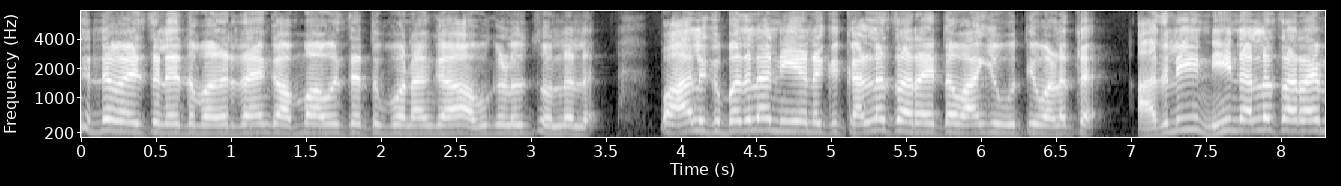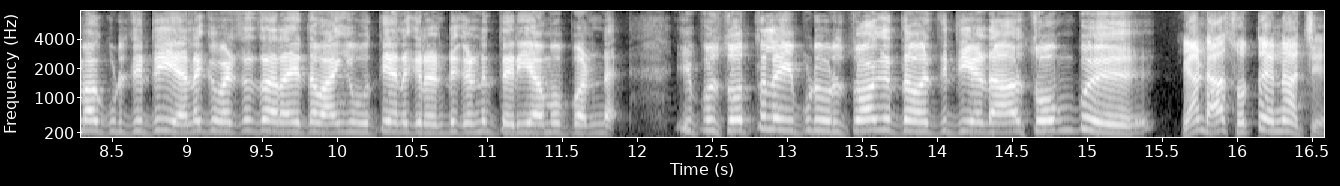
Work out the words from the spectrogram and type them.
சின்ன வயசுல இந்த மாதிரி தான் எங்க அம்மாவும் செத்து போனாங்க அவங்களும் சொல்லல. பாலுக்கு பதிலா நீ எனக்கு கள்ள சாராயத்தை வாங்கி ஊத்தி வளர்த்த. அதுலயும் நீ நல்ல சாராயமா குடிச்சிட்டு எனக்கு விஷ சாராயத்தை வாங்கி ஊத்தி எனக்கு ரெண்டு கண்ணும் தெரியாம பண்ண. இப்ப சொத்துல இப்படி ஒரு சோகத்தை வச்சிட்டியடா சொம்பு. ஏன்டா சொத்து என்னாச்சு?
